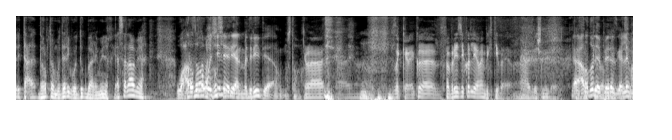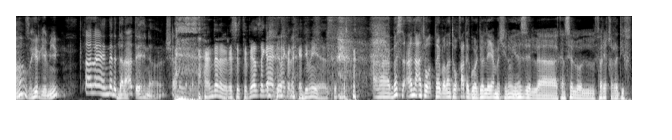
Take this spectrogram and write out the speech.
انت ضربت المدرب ودوك بايرن ميونخ. يا سلام يا أخي. وعرضوا أول شيء. لريال مدريد يا مصطفى. آه، آه، تذكر كل- فابريزيو كل يومين بيكتبها يعني ما ليش. يعني عرضوا لي تذكر بيريز قال لهم ها ظهير يمين لا لا عندنا ثلاثة إحنا. إن شاء الله. يلا. عندنا الاستبياز قاعد هناك في الأكاديمية. آه بس أنا أتوقع طيب أنا توقعت جوارديولا يعمل شنو؟ ينزل آه كانسيلو الفريق الرديف.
